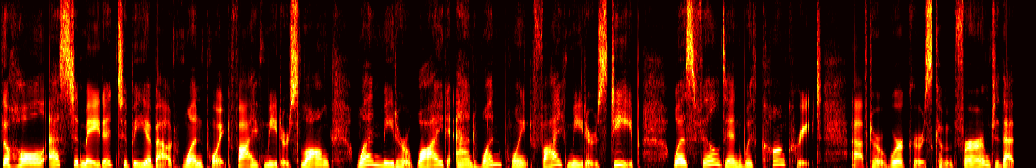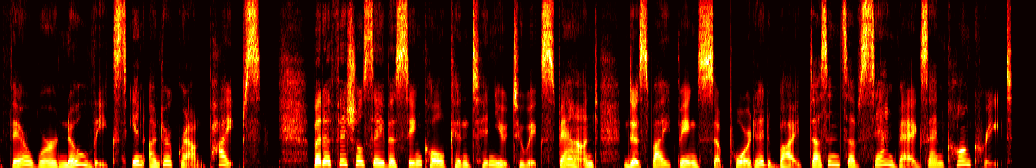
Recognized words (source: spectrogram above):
The hole, estimated to be about 1.5 meters long, 1 meter wide, and 1.5 meters deep, was filled in with concrete after workers confirmed that there were no leaks in underground pipes. But officials say the sinkhole continued to expand despite being supported by dozens of sandbags and concrete.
